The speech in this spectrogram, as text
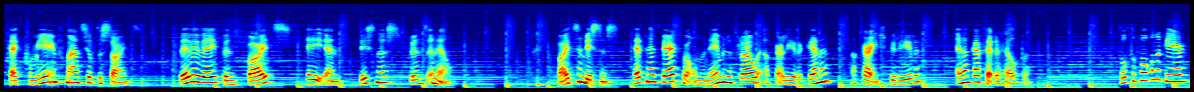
Kijk voor meer informatie op de site www.bytesenbusiness.nl Bites Business, het netwerk waar ondernemende vrouwen elkaar leren kennen, elkaar inspireren en elkaar verder helpen. Tot de volgende keer!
